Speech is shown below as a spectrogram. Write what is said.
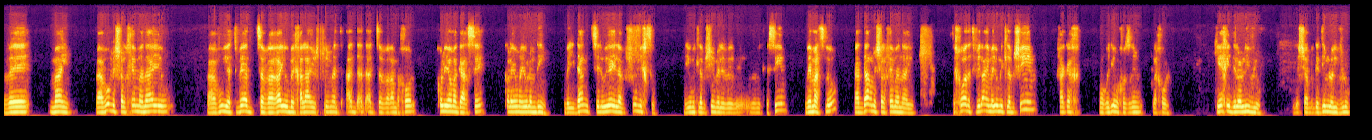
ומים. ואהבו משלחי מניו, ואהבו יתווה עד צוואריו בחלה, יושבים עד, עד, עד, עד צווארם בחול. כל יום הגרסה, כל היום היו לומדים. ועידן צלויי לבשו מכסו. היו מתלבשים ומתכסים, ומצלו, והדר משלחי מניו. זכרו עד התפילה, הם היו מתלבשים, אחר כך מורידים וחוזרים לחול. כי איך ידלו לבלו, כדי שהבגדים לא יבלו.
